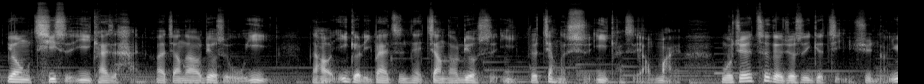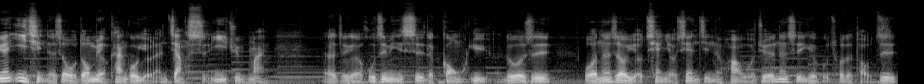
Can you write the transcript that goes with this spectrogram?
用七十亿开始喊，那降到六十五亿，然后一个礼拜之内降到六十亿，就降了十亿开始要卖。我觉得这个就是一个警讯啊，因为疫情的时候我都没有看过有人降十亿去卖，呃，这个胡志明市的公寓，如果是。我那时候有钱有现金的话，我觉得那是一个不错的投资。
